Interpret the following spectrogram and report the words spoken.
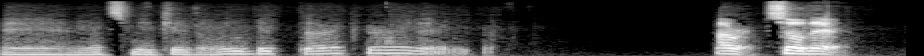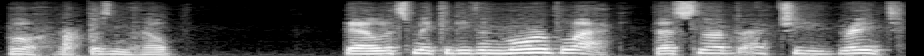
And let's make it a little bit darker. There we go. All right so there. Oh that doesn't help. Yeah let's make it even more black. That's not actually great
